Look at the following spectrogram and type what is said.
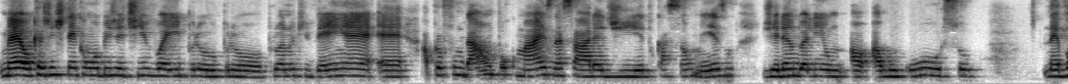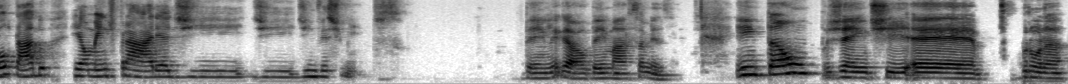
né, o que a gente tem como objetivo aí para o ano que vem é, é, aprofundar um pouco mais nessa área de educação mesmo, gerando ali um, algum curso, né, voltado realmente para a área de, de, de investimentos. Bem legal, bem massa mesmo. Então, gente, é, Bruna,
